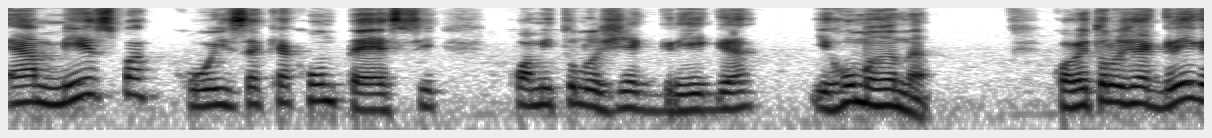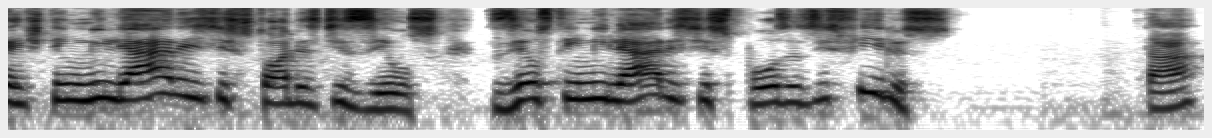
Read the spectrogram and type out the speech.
É a mesma coisa que acontece com a mitologia grega e romana. Com a mitologia grega, a gente tem milhares de histórias de Zeus. Zeus tem milhares de esposas e filhos. Tá?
